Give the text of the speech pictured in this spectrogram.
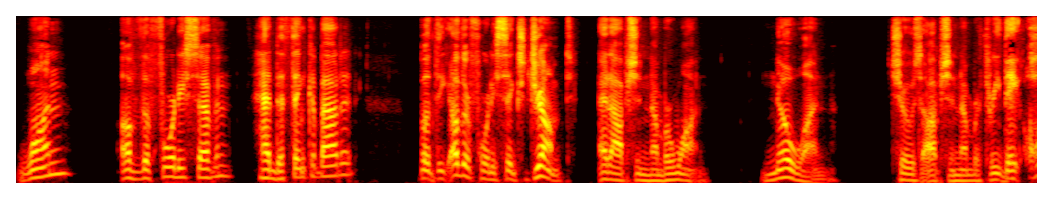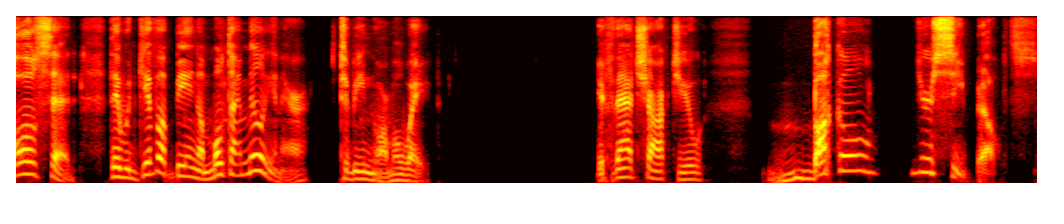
One of the 47 had to think about it, but the other 46 jumped at option number one. No one chose option number three. They all said they would give up being a multimillionaire to be normal weight. If that shocked you, buckle your seatbelts.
